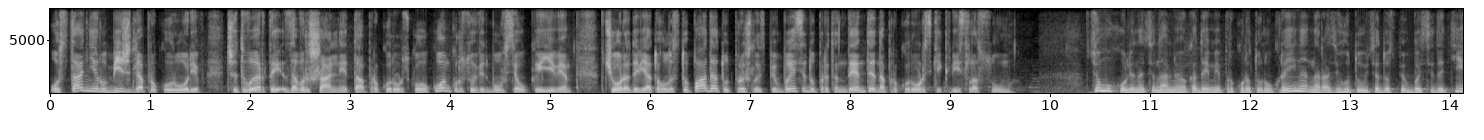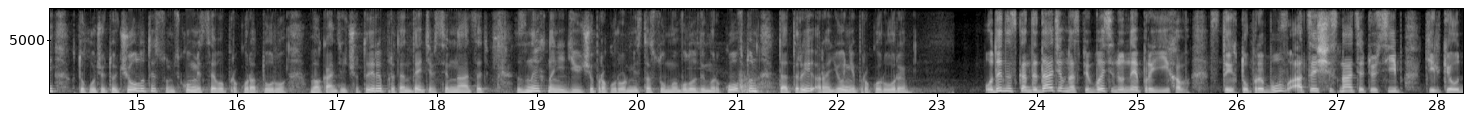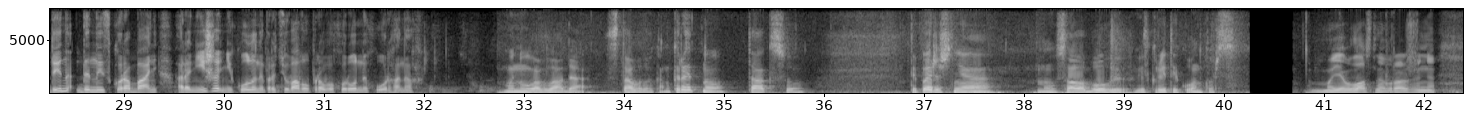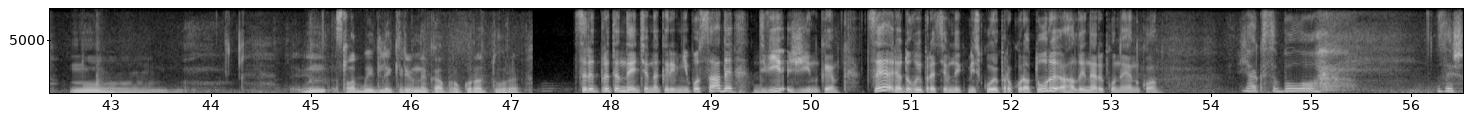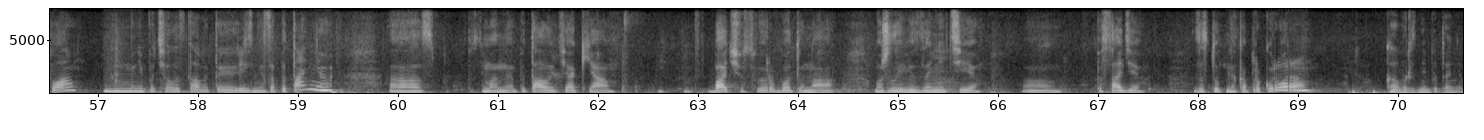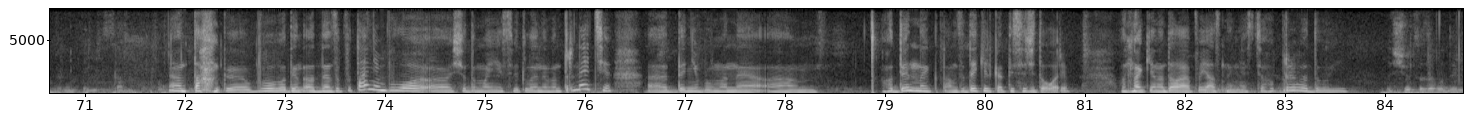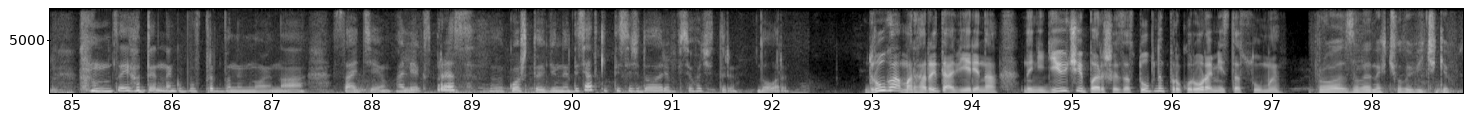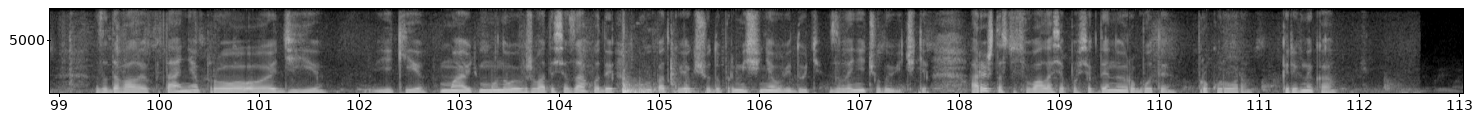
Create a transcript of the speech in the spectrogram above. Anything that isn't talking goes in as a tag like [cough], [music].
Останній рубіж для прокурорів. Четвертий завершальний етап прокурорського конкурсу відбувся у Києві. Вчора, 9 листопада, тут пройшли співбесіду претенденти на прокурорські крісла Сум. В цьому холі Національної академії прокуратури України наразі готуються до співбесіди ті, хто хочуть очолити Сумську місцеву прокуратуру. Вакансій 4, претендентів 17. З них нині діючий прокурор міста Суми Володимир Ковтун та три районні прокурори. Один із кандидатів на співбесіду не приїхав. З тих, хто прибув, а це 16 осіб, тільки один Денис Корабань раніше ніколи не працював у правоохоронних органах. Минула влада ставила конкретну таксу. Теперішня, ну, слава Богу, відкритий конкурс. Моє власне враження, ну він слабий для керівника прокуратури. Серед претендентів на керівні посади дві жінки. Це рядовий працівник міської прокуратури Галина Рикуненко. Як це було? Зайшла, мені почали ставити різні запитання. Е, З мене питали, як я бачу свою роботу на можливій зайнятті е, посаді заступника прокурора. Каверзні питання були які саме? Е, Так, е, було один, одне запитання було е, щодо моєї світлини в інтернеті, де ніби в мене е, годинник там, за декілька тисяч доларів. Однак я надала пояснення з цього приводу і Що це за годинник? [laughs] Цей годинник був придбаний мною на сайті AliExpress. Коштує він не десятки тисяч доларів, всього 4 долари. Друга Маргарита Авєріна, нині діючий перший заступник прокурора міста Суми. Про зелених чоловічків задавали питання про е, дії, які мають мною вживатися заходи у випадку, якщо до приміщення увійдуть зелені чоловічки. А решта стосувалася повсякденної роботи прокурора, керівника.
